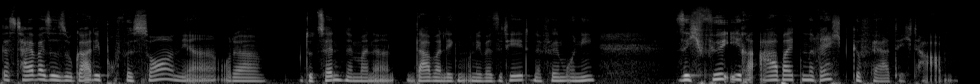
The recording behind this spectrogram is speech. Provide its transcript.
Dass teilweise sogar die Professoren, ja, oder Dozenten in meiner damaligen Universität, in der Filmuni, sich für ihre Arbeiten rechtgefertigt haben.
